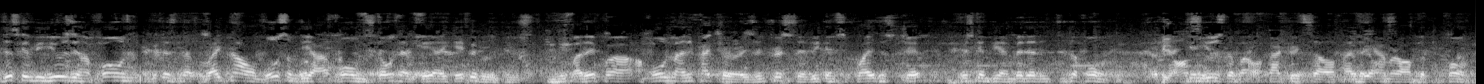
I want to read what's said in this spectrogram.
this can be used in a phone because right now most of the uh, phones don't have AI capabilities. But if uh, a phone manufacturer is interested, we can supply this chip, which can be embedded into the phone. That'd be And awesome. can use the ba- battery itself and the camera of the phone.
